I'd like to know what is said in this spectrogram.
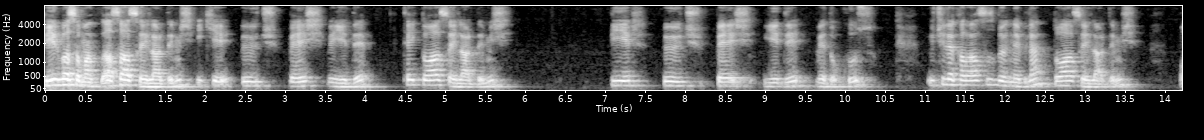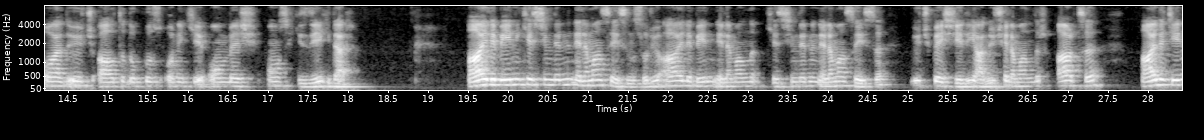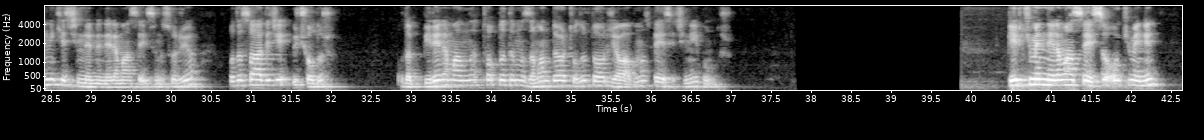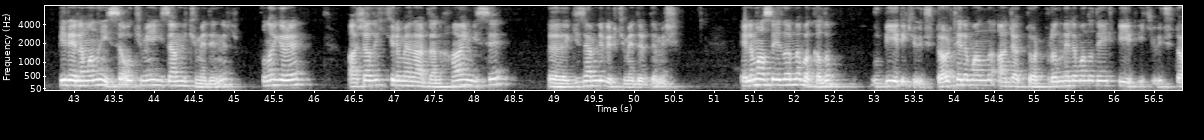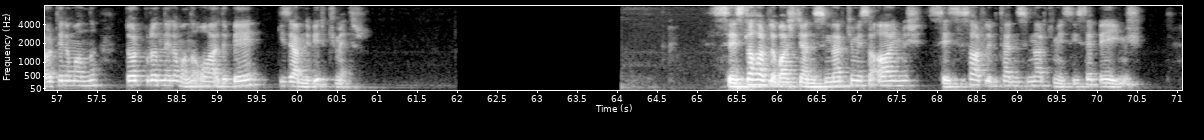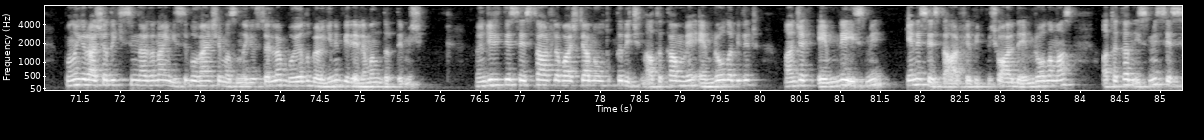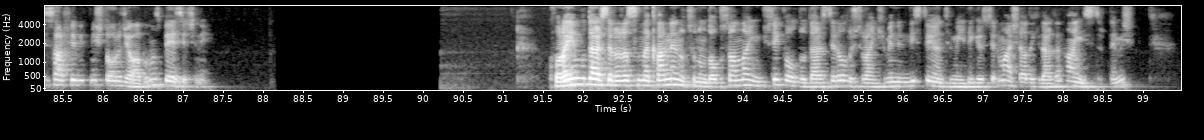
Bir basamaklı asal sayılar demiş. 2, 3, 5 ve 7. Tek doğal sayılar demiş. 1, 3, 5, 7 ve 9. 3 ile kalansız bölünebilen doğal sayılar demiş. O halde 3, 6, 9, 12, 15, 18 diye gider. A ile B'nin kesişimlerinin eleman sayısını soruyor. A ile B'nin elemanlı kesişimlerinin eleman sayısı 3, 5, 7 yani 3 elemandır. Artı A ile C'nin kesişimlerinin eleman sayısını soruyor. O da sadece 3 olur. O da 1 elemanlı. Topladığımız zaman 4 olur. Doğru cevabımız B seçeneği bulunur. Bir kümenin eleman sayısı o kümenin bir elemanı ise o kümeye gizemli küme denir. Buna göre aşağıdaki kümelerden hangisi e, gizemli bir kümedir demiş. Eleman sayılarına bakalım. Bu 1, 2, 3, 4 elemanlı ancak 4 buranın elemanı değil. 1, 2, 3, 4 elemanlı. 4 buranın elemanı o halde B gizemli bir kümedir. Sesli harfle başlayan isimler kümesi A'ymış. Sessiz harfle biten isimler kümesi ise B'ymiş. Buna göre aşağıdaki isimlerden hangisi bu Venn şemasında gösterilen boyalı bölgenin bir elemanıdır demiş. Öncelikle sesli harfle başlayan oldukları için Atakan ve Emre olabilir. Ancak Emre ismi gene sesli harfle bitmiş. O halde Emre olamaz. Atakan ismi sessiz harfle bitmiş. Doğru cevabımız B seçeneği. Koray'ın bu dersler arasında karne notunun 90'dan yüksek olduğu dersleri oluşturan kümenin liste yöntemiyle gösterimi aşağıdakilerden hangisidir demiş.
